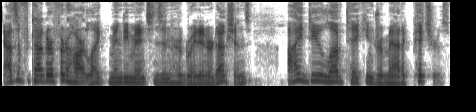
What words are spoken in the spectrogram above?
As a photographer at heart, like Mindy mentions in her great introductions, I do love taking dramatic pictures.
